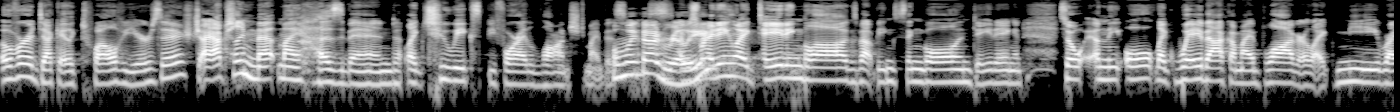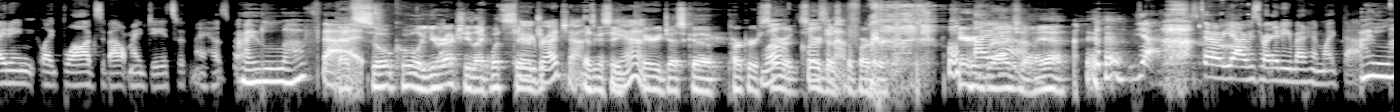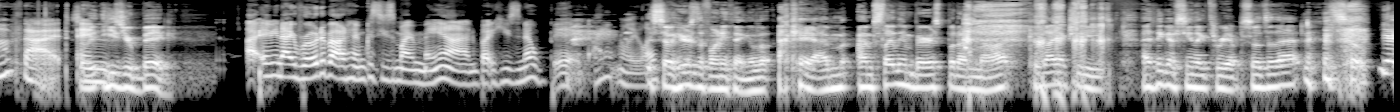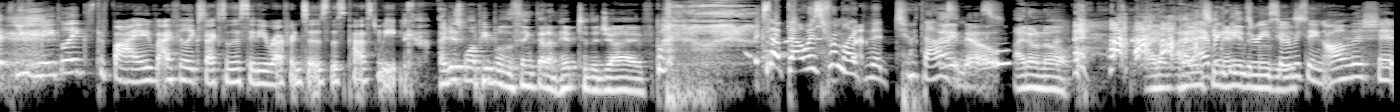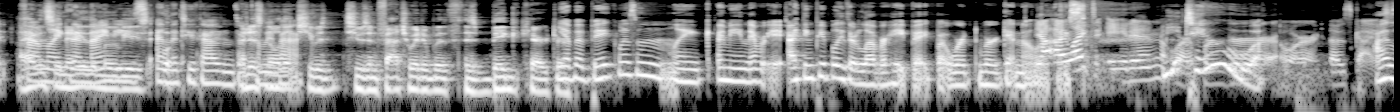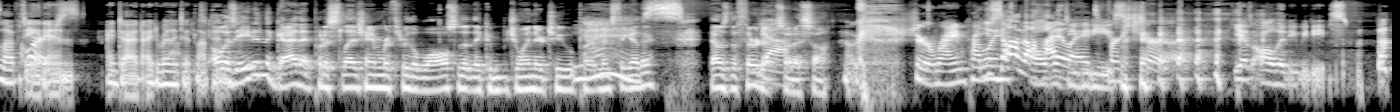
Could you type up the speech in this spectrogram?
Over a decade, like 12 years ish. I actually met my husband like two weeks before I launched my business. Oh my God, I was really? writing like dating blogs about being single and dating. And so on the old, like way back on my blog are like me writing like blogs about my dates with my husband. I love that. That's so cool. You're actually like, what's Sarah? Carrie Je- Bradshaw. I was going to say Yeah. Carrie Jessica Parker. Well, Sarah, Sarah close Jessica. Parker. Carrie uh, Bradshaw, yeah. yeah. So yeah, I was writing about him like that. I love that. so he's your big. I, I mean, I wrote about him because he's my man, but he's no big. I didn't really like So here's the funny thing. Okay, I'm I'm slightly embarrassed, but I'm not because I actually I think I've seen like three episodes of that. so Yeah, you made like five, I feel like Sex in the City references this past week. I just want people to think that I'm hip to the jive. Except that was from like the 2000s. I know. I don't know. I don't. I haven't seen any of Everything's the movies. resurfacing. All this shit I from like the any of the 90s movies. and the 2000s are I just know back. that she was she was infatuated with this big character. yeah, but Big wasn't like. I mean, never. I think people either love or hate Big, but we're we're getting all Yeah, I liked Aidan. Me or too. Berger or those guys. I loved Aidan. I did. I really did love it. Oh, him. is Aidan the guy that put a sledgehammer through the wall so that they could join their two apartments together? That was the third Yeah. episode I saw. Okay. Sure, Ryan You probably saw has the all the DVDs. for sure. He has all the DVDs.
